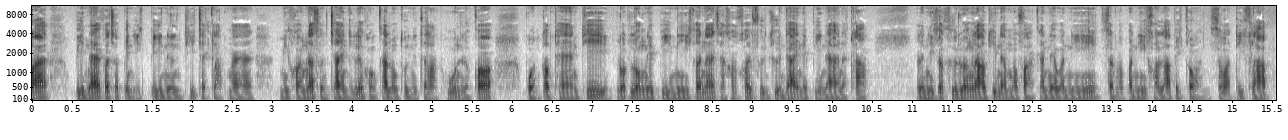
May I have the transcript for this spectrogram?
ว่าปีหน้าก็จะเป็นอีกปีหนึ่งที่จะกลับมามีความน่าสนใจในเรื่องของการลงทุนในตลาดหุ้น แล้วก็ผลตอบแทนที่ลดลงในปีนี้ก็น่าจะค่อยๆ ฟื้นคืนได้ในปีหน้านะครับ และนี้ก็คือเรื่องราวที่นำมาฝากกันในวันนี้สำหรับวันนี้ขอลาไปก่อน สวัสดีครับ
